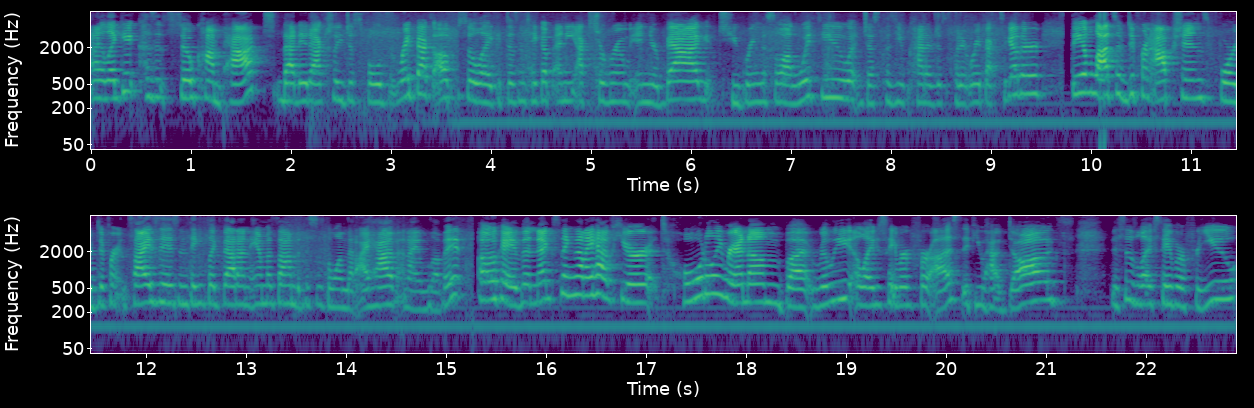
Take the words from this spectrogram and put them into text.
And I like it because it's so compact that it actually just folds right back up. So like it doesn't take up any extra room in your bag to bring this along with you just because you kind of just put it right back together. They have lots of different options for different sizes and things like that on Amazon, but this is the one that I have and I love it. Okay, the next thing that I have here, totally random, but really a lifesaver for us if you have dogs. This is lifesaver for you.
